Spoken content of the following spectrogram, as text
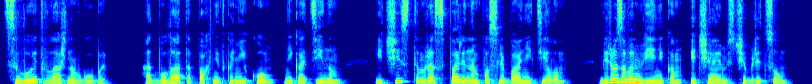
Целует влажно в губы. От Булата пахнет коньяком, никотином и чистым распаренным после бани телом, березовым веником и чаем с чабрецом.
